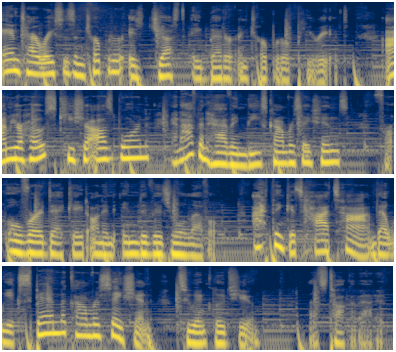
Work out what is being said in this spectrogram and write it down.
anti racist interpreter is just a better interpreter, period. I'm your host, Keisha Osborne, and I've been having these conversations for over a decade on an individual level. I think it's high time that we expand the conversation to include you. Let's talk about it.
